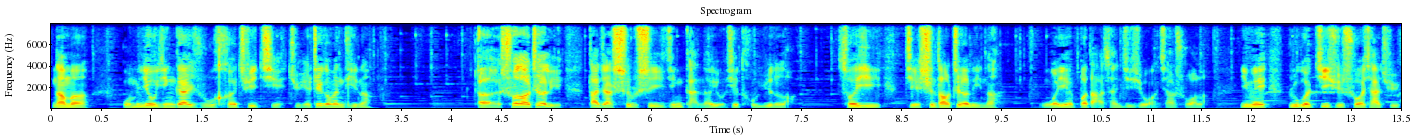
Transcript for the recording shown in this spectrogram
那么我们又应该如何去解决这个问题呢？呃，说到这里，大家是不是已经感到有些头晕了？所以解释到这里呢，我也不打算继续往下说了，因为如果继续说下去，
